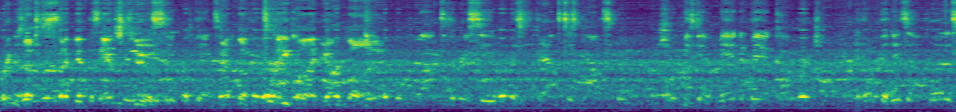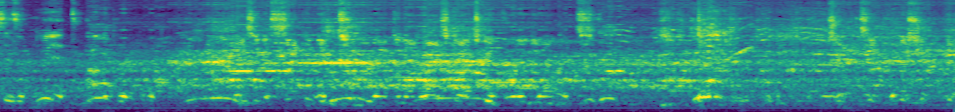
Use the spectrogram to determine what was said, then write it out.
Brings up second and two at the 45-yard line. To the receiver as fast as possible. Hope he's got man-to-man coverage, and hope that his athleticism wins on the perimeter. Facing a second and two after that last catch, good for eight yards. Jackson for the shotgun.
